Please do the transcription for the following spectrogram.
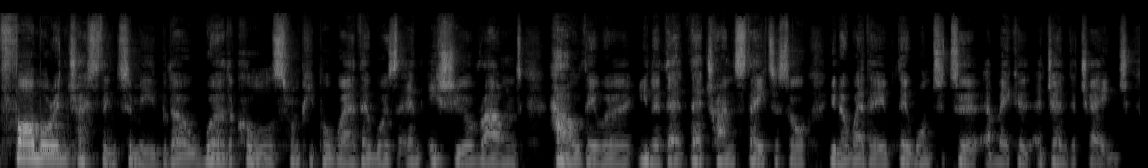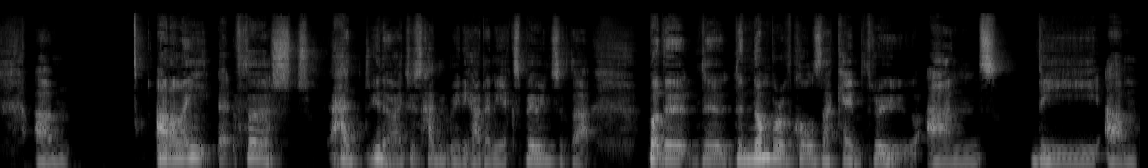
far more interesting to me, though, were the calls from people where there was an issue around how they were, you know, their, their trans status or, you know, where they, they wanted to uh, make a, a gender change. Um, and I, at first, had, you know, I just hadn't really had any experience of that. But the, the, the number of calls that came through and the, um,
